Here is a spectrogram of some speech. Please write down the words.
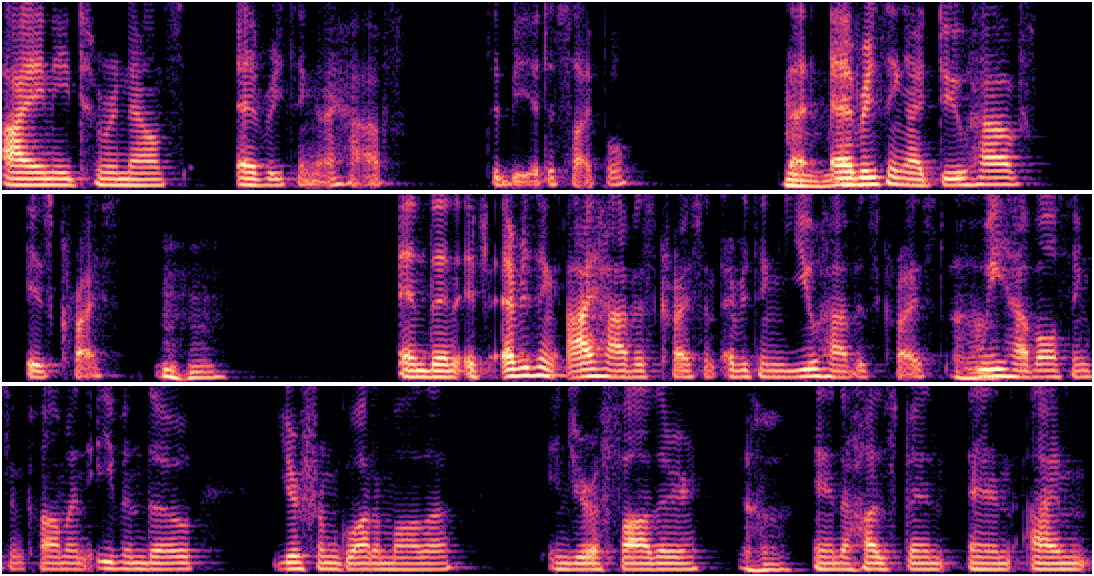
I need to renounce everything I have to be a disciple. That Mhm. everything I do have is Christ. Mhm. And then if everything I have is Christ and everything you have is Christ, Uh-huh. we have all things in common, even though you're from Guatemala and you're a father Uh-huh. and a husband, and I'm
